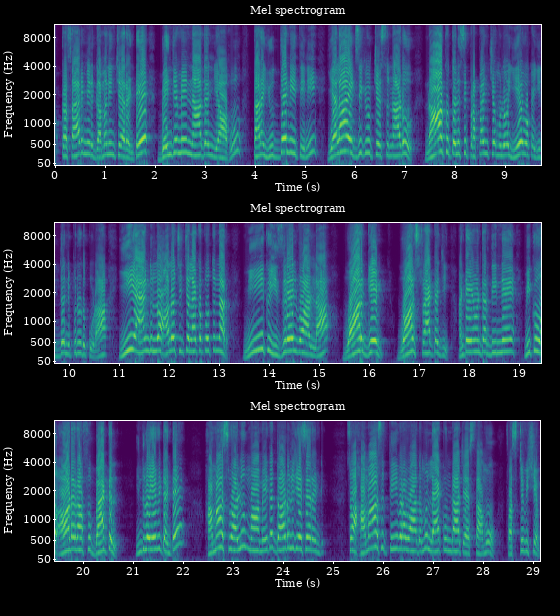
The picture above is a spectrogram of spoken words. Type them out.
ఒక్కసారి మీరు గమనించారంటే బెంజమిన్ నాదన్ యాహు తన యుద్ధ నీతిని ఎలా ఎగ్జిక్యూట్ చేస్తున్నాడు? నాకు తెలిసి ప్రపంచంలో ఏ ఒక యుద్ధ నిపుణుడు కూడా ఈ యాంగిల్లో ఆలోచించలేకపోతున్నారు. మీకు ఇజ్రాయెల్ వాళ్ళ వార్ గేమ్ వార్ స్ట్రాటజీ అంటే ఏమంటారు దీన్నే? మీకు ఆర్డర్ ఆఫ్ బ్యాటిల్. ఇందులో ఏమిటంటే హమాస్ వాళ్ళు మా మీద దాడులు చేశారండి. సో హమాస్ తీవ్రవాదము లేకుండా చేస్తాము. ఫస్ట్ విషయం.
